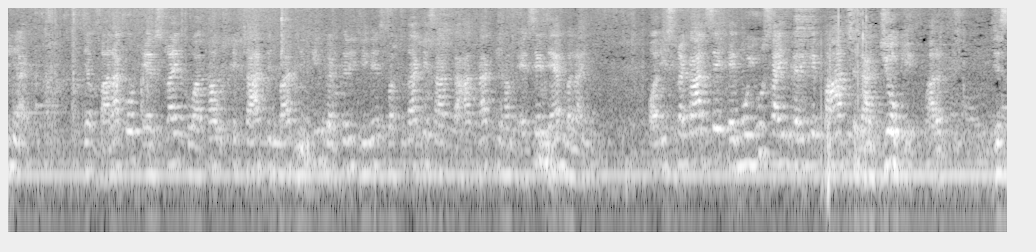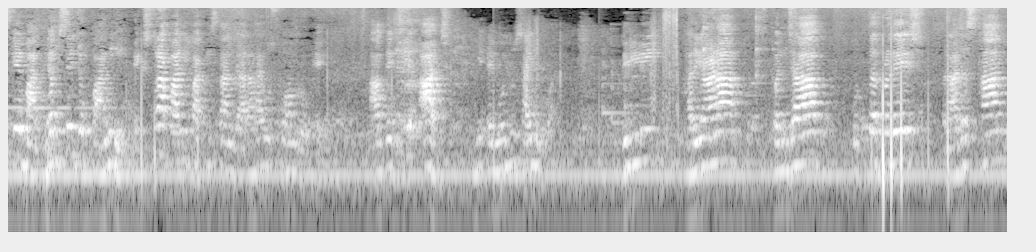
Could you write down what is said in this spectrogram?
नहीं आया जब बालाकोट एयर स्ट्राइक हुआ था, उसके चार दिन बाद नितिन गडकरी जी ने स्पष्टता के साथ कहा था कि हम ऐसे डैम बनाएँगे और इस प्रकार से एमओयू साइन करेंगे पाँच राज्यों के, भारत में जिसके माध्यम से जो पानी एक्स्ट्रा पानी पाकिस्तान जा रहा है, उसको हम रोकेंगे। आप देखिए, आज ये एमओयू साइन हुआ। दिल्ली, हरियाणा, पंजाब, उत्तर प्रदेश, राजस्थान,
